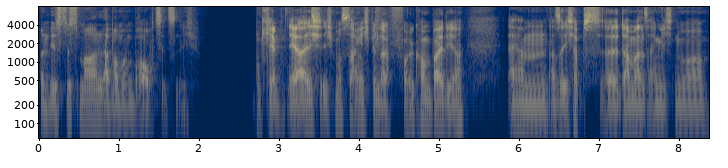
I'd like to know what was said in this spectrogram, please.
Man isst es mal, aber man braucht es jetzt nicht.“ Okay, ja, ich ich muss sagen, ich bin da vollkommen bei dir. Ähm, also, ich habe es, äh, damals eigentlich nur,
